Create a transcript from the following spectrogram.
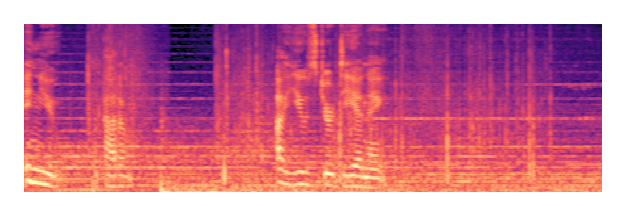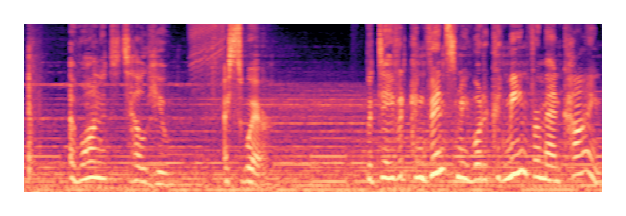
In you, Adam. I used your DNA. I wanted to tell you, I swear. But David convinced me what it could mean for mankind.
